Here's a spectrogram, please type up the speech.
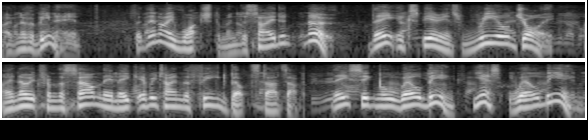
I've never been a hen. But then I watched them and decided, no, they experience real joy. I know it from the sound they make every time the feed belt starts up. They signal well being. Yes, well being.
